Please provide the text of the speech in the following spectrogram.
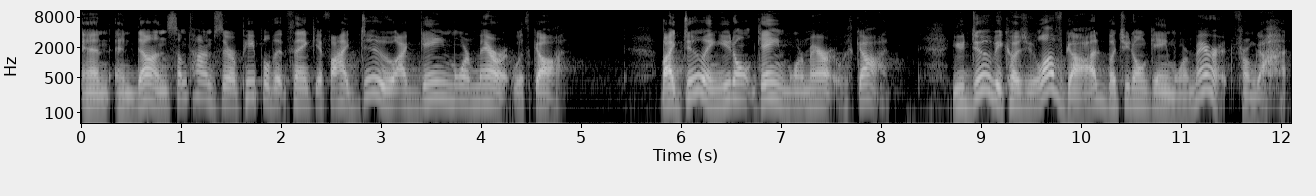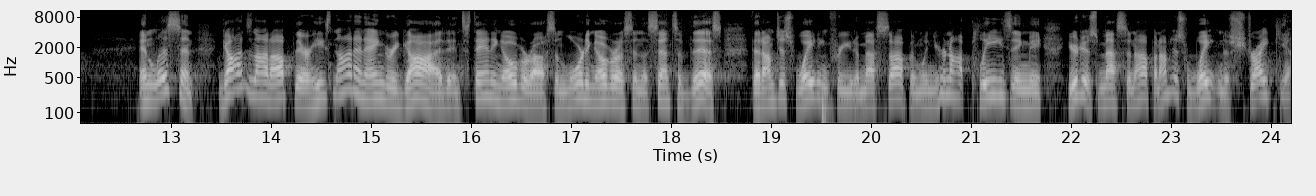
and, and done, sometimes there are people that think if I do, I gain more merit with God. By doing, you don't gain more merit with God. You do because you love God, but you don't gain more merit from God. And listen, God's not up there. He's not an angry God and standing over us and lording over us in the sense of this that I'm just waiting for you to mess up. And when you're not pleasing me, you're just messing up and I'm just waiting to strike you.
